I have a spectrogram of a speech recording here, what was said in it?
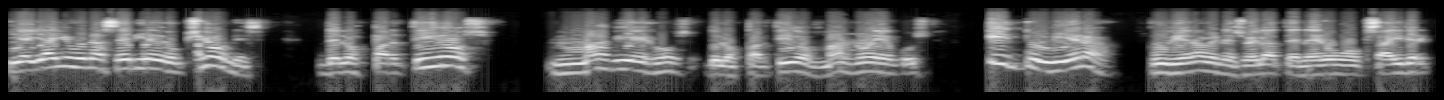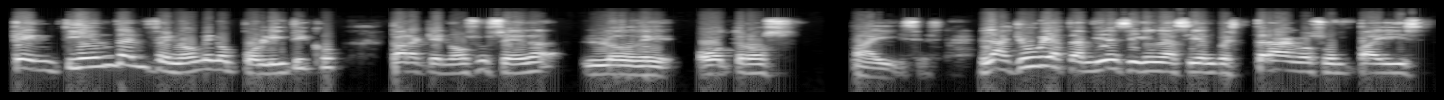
Y ahí hay una serie de opciones de los partidos más viejos, de los partidos más nuevos, y pudiera, pudiera Venezuela tener un outsider que entienda el fenómeno político para que no suceda lo de otros países. Las lluvias también siguen haciendo estragos, un país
